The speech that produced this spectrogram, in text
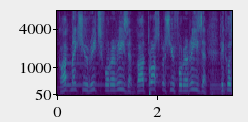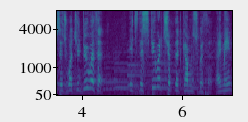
God makes you rich for a reason. God prospers you for a reason because it's what you do with it. It's the stewardship that comes with it. I mean,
